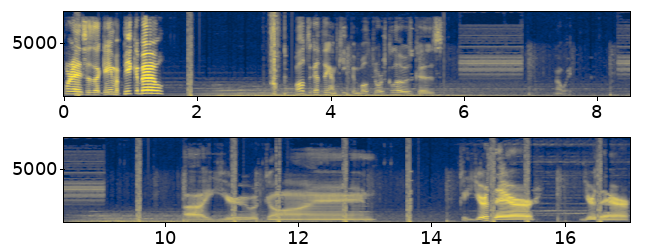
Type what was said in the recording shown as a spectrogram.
What is this, Is a game of peekaboo? Well, it's a good thing I'm keeping both doors closed, because... Oh, wait. Uh, you are going... Okay, you're there. You're there.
